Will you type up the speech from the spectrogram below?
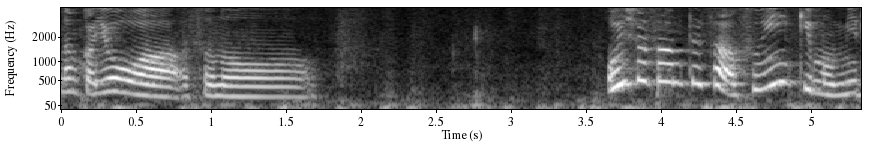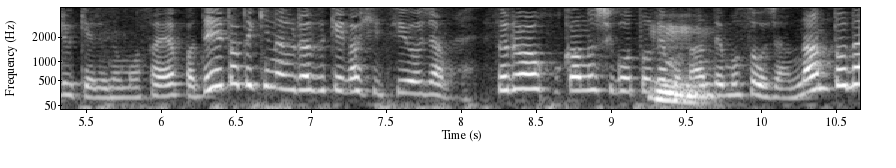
なんか要はそのお医者さんってさ雰囲気も見るけれどもさやっぱデータ的な裏付けが必要じゃない？それは他の仕事でも何でもそうじゃん、うん、なんとな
